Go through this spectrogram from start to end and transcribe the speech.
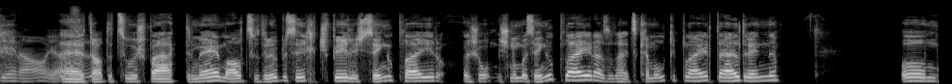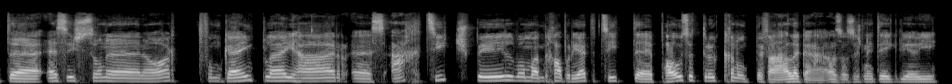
Genau, ja. Äh, da dazu später mehr. Mal zu der Übersicht. Das Spiel ist Singleplayer, ist, ist nur Singleplayer, also da hat es keinen Multiplayer-Teil drin. Und äh, es ist so eine Art vom Gameplay her ein Echtzeitspiel, wo man aber jederzeit äh, Pause drücken und Befehle geben. Also es ist nicht irgendwie wie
